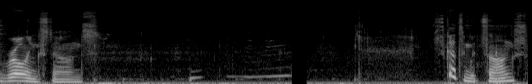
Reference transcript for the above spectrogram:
Rolling Stones. It's got some good songs.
